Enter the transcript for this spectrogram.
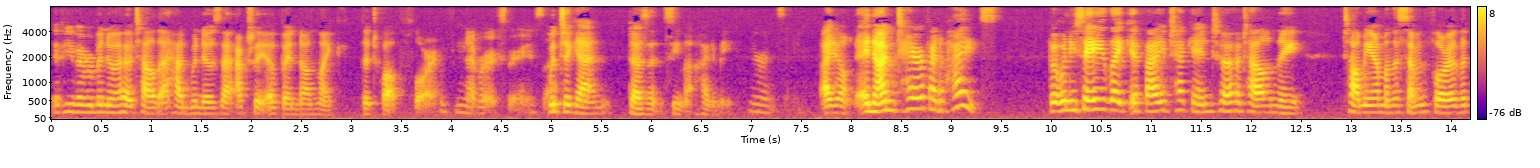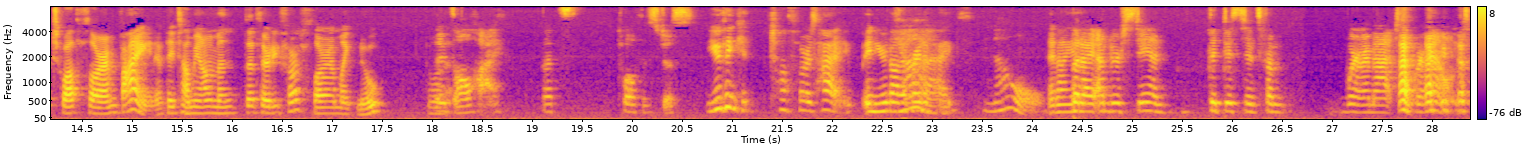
if you've ever been to a hotel that had windows that actually opened on like the twelfth floor, we've never experienced that. which again doesn't seem that high to me. you're insane. I don't, and I'm terrified of heights. But when you say like if I check into a hotel and they tell me I'm on the seventh floor or the twelfth floor, I'm fine. If they tell me I'm on the thirty fourth floor, I'm like nope. It's all high. That's twelfth is just You think twelfth floor is high, and you're not afraid of Yeah. heights. no. And I but. I understand the distance from where I'm at to the ground.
